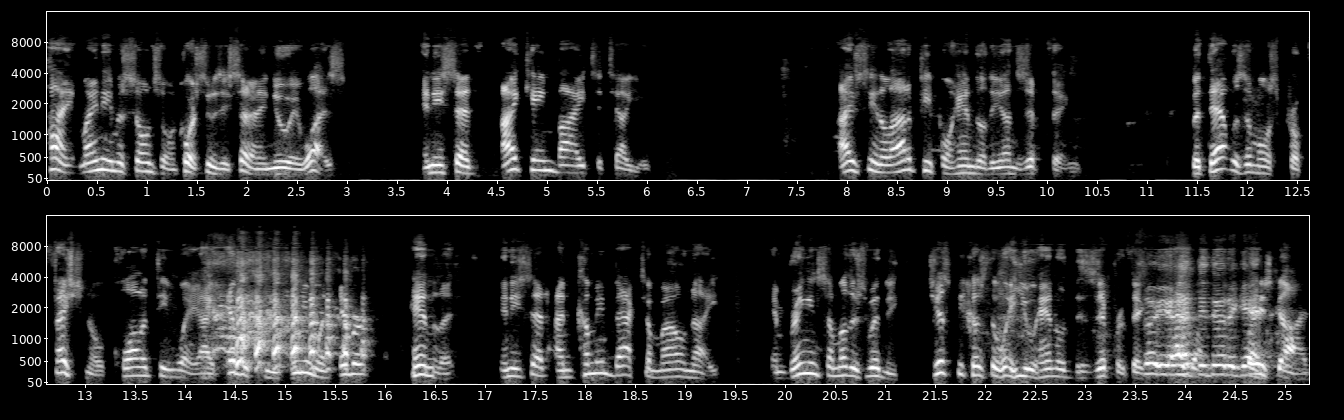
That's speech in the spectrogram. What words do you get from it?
Hi, my name is so and so. Of course, as soon as he said it, I knew who he was. And he said, I came by to tell you. I've seen a lot of people handle the unzip thing, but that was the most professional, quality way I've ever seen anyone ever handle it. And he said, I'm coming back tomorrow night and bringing some others with me just because the way you handled the zipper thing. so you had to do it again. Praise God.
